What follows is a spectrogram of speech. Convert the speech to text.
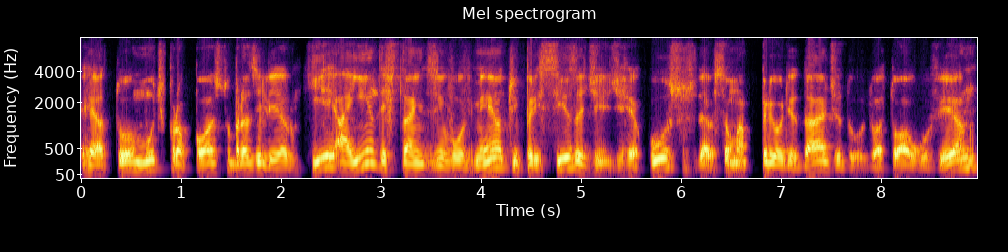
reator multipropósito brasileiro, que ainda está em desenvolvimento e precisa de, de recursos, deve ser uma prioridade do, do atual governo,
